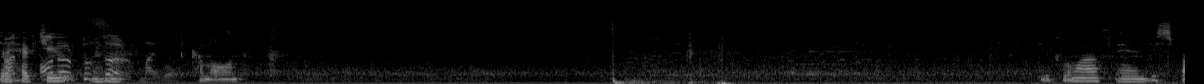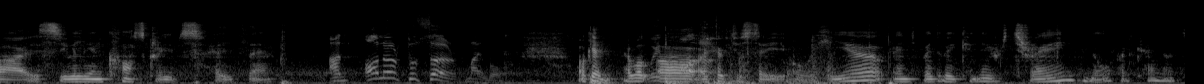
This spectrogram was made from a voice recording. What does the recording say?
And I have to. to mhm, serve, my lord. Come on. Diplomat and despise civilian conscripts hate them. An honor to serve, my lord. Okay, I will. Uh, I have to stay over here. And by the way, can I retrain? No, I cannot.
